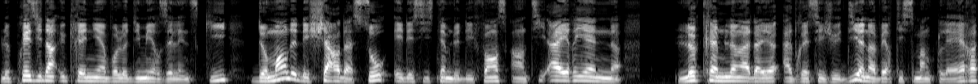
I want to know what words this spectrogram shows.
Le président ukrainien Volodymyr Zelensky demande des chars d'assaut et des systèmes de défense anti-aérienne. Le Kremlin a d'ailleurs adressé jeudi un avertissement clair.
